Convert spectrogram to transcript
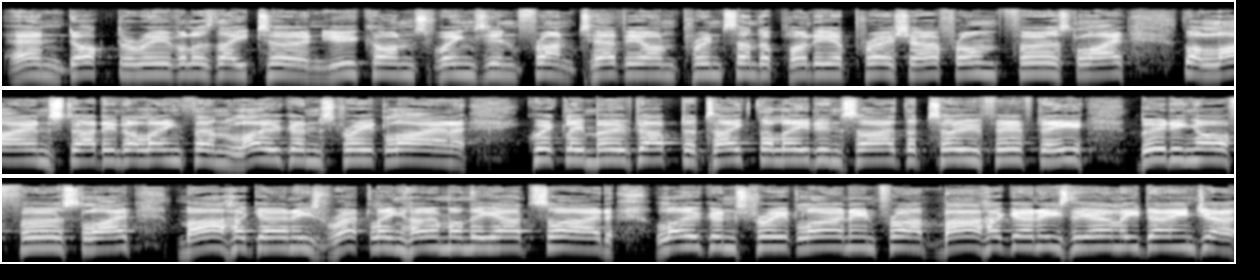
and Dr. Evil as they turn. Yukon swings in front. Tavion Prince under plenty of pressure from First Light. The Lion starting to lengthen. Logan Street Lion quickly moved up to take the lead inside the 250, beating off First Light. Mahagoni's rattling home on the outside. Logan Street Lion in front. Mahagoni's the only danger.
